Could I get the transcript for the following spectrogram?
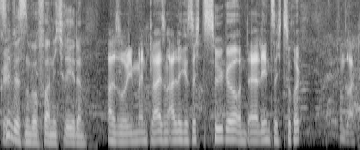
Sie wissen, wovon ich rede. Also ihm entgleisen alle Gesichtszüge und er lehnt sich zurück und sagt,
